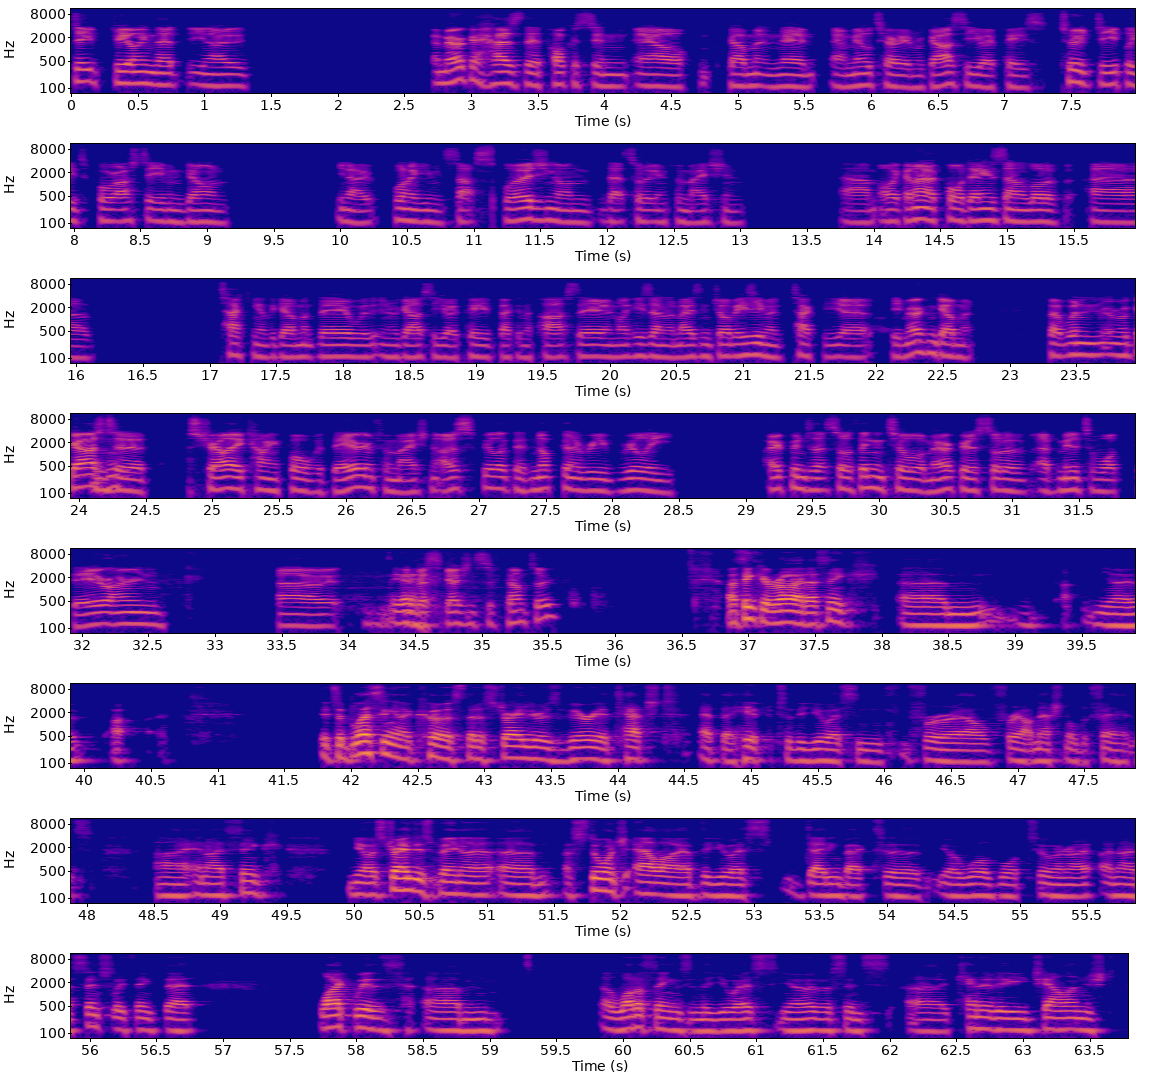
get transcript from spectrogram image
deep feeling that you know America has their pockets in our government and their our military in regards to UAPs too deeply for us to even go and you know, want to even start splurging on that sort of information. Um, like I know Paul Dean's done a lot of uh, attacking of the government there with in regards to UAP back in the past there, and like he's done an amazing job. He's even attacked the uh, the American government. But when in regards mm-hmm. to Australia coming forward with their information, I just feel like they're not going to be really open to that sort of thing until America has sort of admitted to what their own uh, yeah. investigations have come to. I think you're right. I think um, you know uh, it's a blessing and a curse that Australia is very attached at the hip to the US and for our for our national defence. Uh, and I think you know Australia's been a, a, a, staunch ally of the US dating back to you know World War II, and I and I essentially think that like with um, a lot of things in the US, you know, ever since uh, Kennedy challenged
